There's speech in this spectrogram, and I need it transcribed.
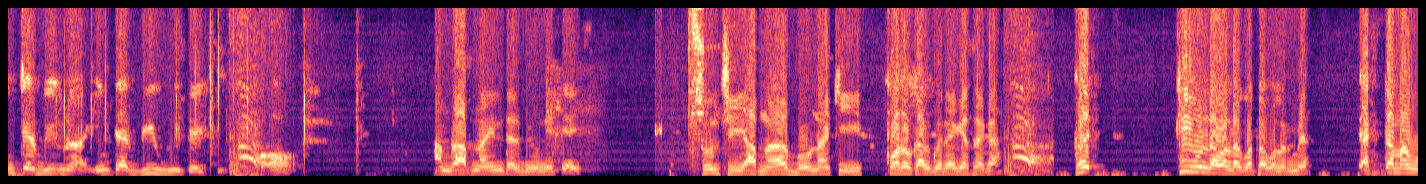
ইন্টারভিউ না ইন্টারভিউ নিতে ও। আমরা আপনার ইন্টারভিউ নিতে আইছি। শুনছি আপনার বউ নাকি পরকাল করে গেছে গা। কি উল্টা পাল্টা কথা বলেন মেয়ে? একটা মামু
